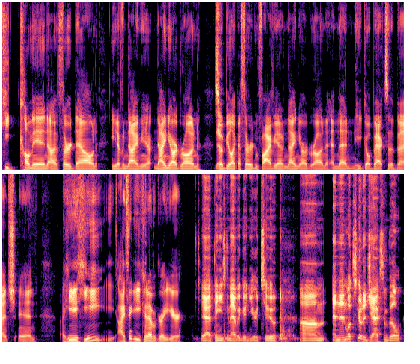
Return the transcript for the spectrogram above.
He'd come in on third down. He'd have a nine nine yard run. So Yep. it'd be like a third and five. You have a nine yard run, and then he'd go back to the bench. And he he, I think he could have a great year. Yeah, I think he's going to have a good year too. Um, and then let's go to Jacksonville.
